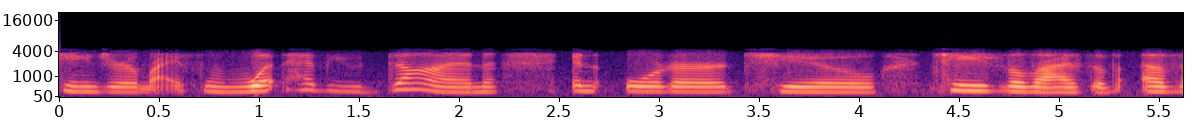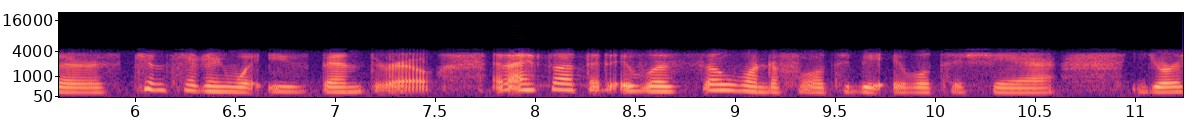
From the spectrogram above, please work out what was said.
change your life? What have you done in order to to change the lives of others considering what you've been through. And I thought that it was so wonderful to be able to share your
